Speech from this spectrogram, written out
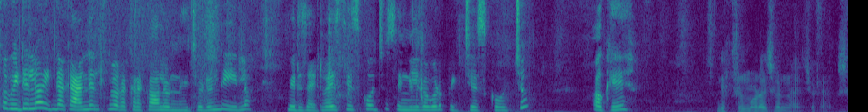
So వీటిలో ఇంకా క్యాండిల్స్లో రకరకాలు ఉన్నాయి చూడండి. ఇలా మీరు సెట్ వైజ్ తీసుకోవచ్చు సింగిల్గా కూడా పిక్ చేసుకోవచ్చు. ఓకే. డిఫరెంట్ మోడల్స్ ఉన్నాయి చూడండి.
